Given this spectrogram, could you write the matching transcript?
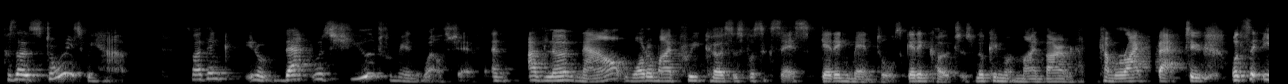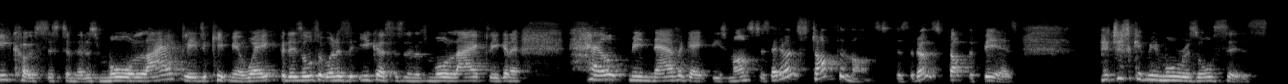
Because those stories we have so I think, you know, that was huge for me in the Wealth Chef. And I've learned now what are my precursors for success, getting mentors, getting coaches, looking at my environment. I come right back to what's the ecosystem that is more likely to keep me awake, but there's also what is the ecosystem that's more likely going to help me navigate these monsters. They don't stop the monsters, they don't stop the fears. They just give me more resources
